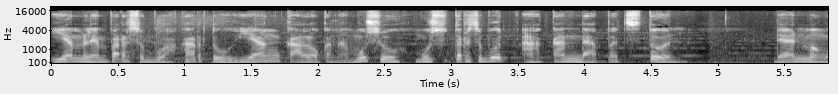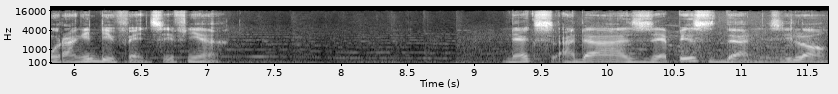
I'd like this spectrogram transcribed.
ia melempar sebuah kartu yang kalau kena musuh, musuh tersebut akan dapat stun dan mengurangi defensifnya. Next ada Zepis dan Zilong.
